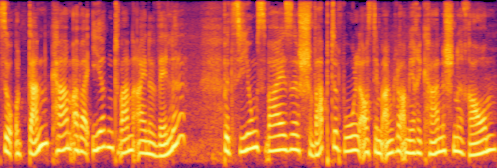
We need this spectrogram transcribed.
So, und dann kam aber irgendwann eine Welle, beziehungsweise schwappte wohl aus dem angloamerikanischen Raum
